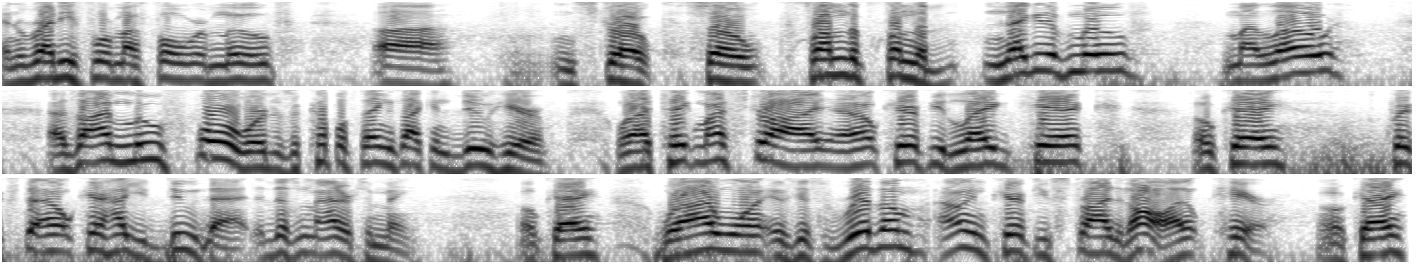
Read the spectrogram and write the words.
and ready for my forward move. Uh, and stroke. So from the, from the negative move, my load, as I move forward, there's a couple things I can do here. When I take my stride, I don't care if you leg kick, okay, quick step, I don't care how you do that. It doesn't matter to me, okay? What I want is just rhythm. I don't even care if you stride at all. I don't care, okay?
